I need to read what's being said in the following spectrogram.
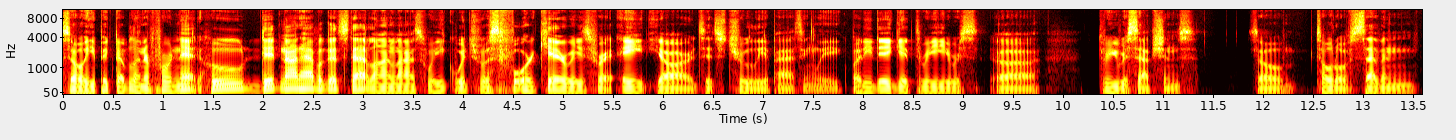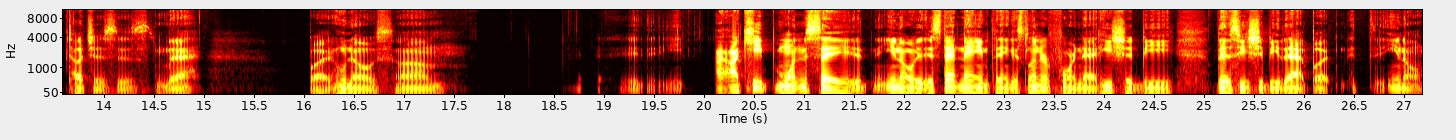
So he picked up Leonard Fournette, who did not have a good stat line last week, which was four carries for eight yards. It's truly a passing league, but he did get three uh, three receptions, so total of seven touches is yeah. But who knows? Um, I, keep wanting to say, you know, it's that name thing. It's Leonard Fournette. He should be this. He should be that. But you know,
